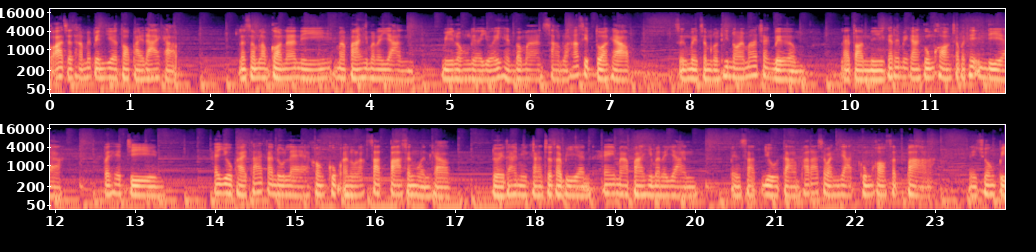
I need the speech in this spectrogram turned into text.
ก็อาจจะทำให้เป็นเหยื่อต่อไปได้ครับ และสำหรับก่อนหน้านี้มาป่าฮิมาลายัน มีลงเหลืออยู่ให้เห็นประมาณ 350 ตัวครับ ซึ่งเป็นจำนวนที่น้อยมากจากเดิม และตอนนี้ก็ได้มีการคุ้มครองจากประเทศอินเดีย ประเทศจีน ให้อยู่ภายใต้การดูแลของกลุ่มอนุรักษ์สัตว์ป่าสงวนครับ โดยได้มีการจดทะเบียนให้มาป่าฮิมาลายัน เป็นสัตว์อยู่ตามพระราชบัญญัติคุ้มครองสัตว์ป่า ในช่วงปี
